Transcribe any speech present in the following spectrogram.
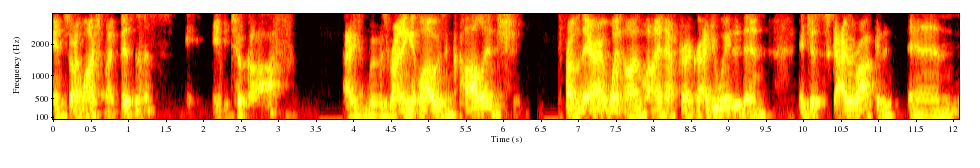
And so I launched my business. It took off. I was running it while I was in college. From there, I went online after I graduated and it just skyrocketed. And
